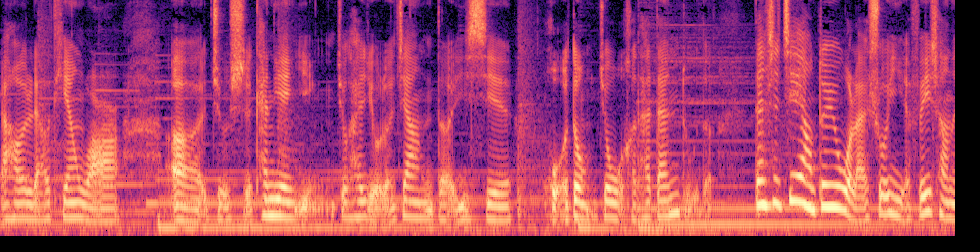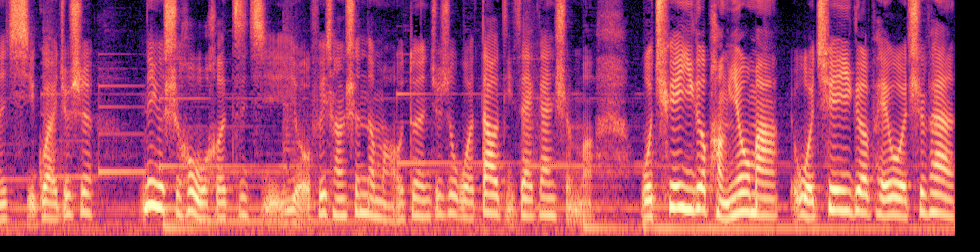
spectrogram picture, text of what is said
然后聊天玩儿，呃，就是看电影，就开始有了这样的一些活动，就我和他单独的。但是这样对于我来说也非常的奇怪，就是那个时候我和自己有非常深的矛盾，就是我到底在干什么？我缺一个朋友吗？我缺一个陪我吃饭？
